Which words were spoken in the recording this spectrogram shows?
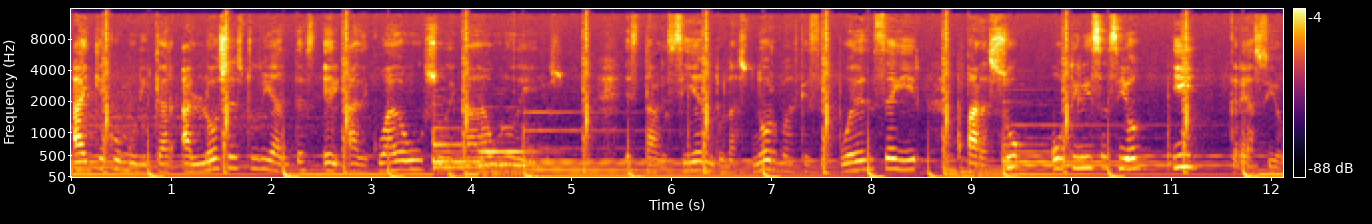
hay que comunicar a los estudiantes el adecuado uso de cada uno de ellos, estableciendo las normas que se pueden seguir para su utilización y creación.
